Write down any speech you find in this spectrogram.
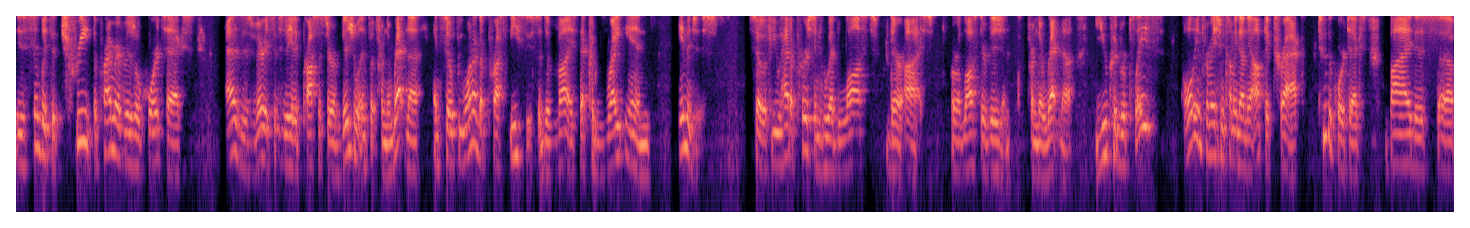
is simply to treat the primary visual cortex as this very sophisticated processor of visual input from the retina. And so, if we wanted a prosthesis, a device that could write in images, so if you had a person who had lost their eyes or lost their vision from their retina, you could replace all the information coming down the optic tract to the cortex by this uh,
